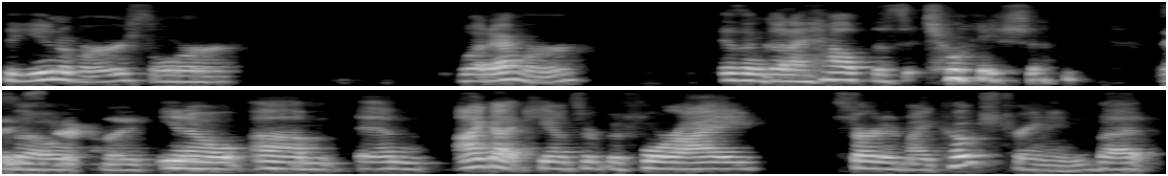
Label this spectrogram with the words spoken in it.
the universe or whatever isn't going to help the situation. Exactly. So, you know, um, and I got cancer before I started my coach training, but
